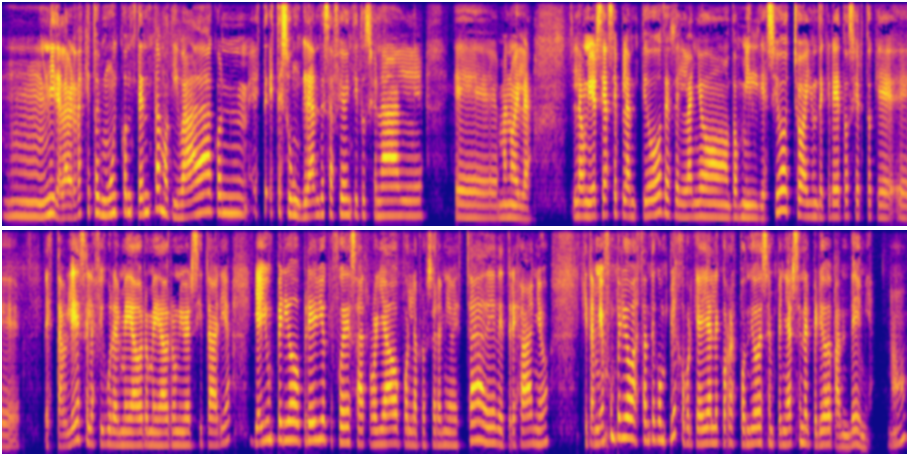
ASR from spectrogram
Mm, mira, la verdad es que estoy muy contenta, motivada con este. Este es un gran desafío institucional, eh, Manuela. La universidad se planteó desde el año 2018, hay un decreto, ¿cierto?, que eh, establece la figura del mediador o mediadora universitaria y hay un periodo previo que fue desarrollado por la profesora Nieves Chade de tres años, que también fue un periodo bastante complejo porque a ella le correspondió desempeñarse en el periodo de pandemia. ¿no?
